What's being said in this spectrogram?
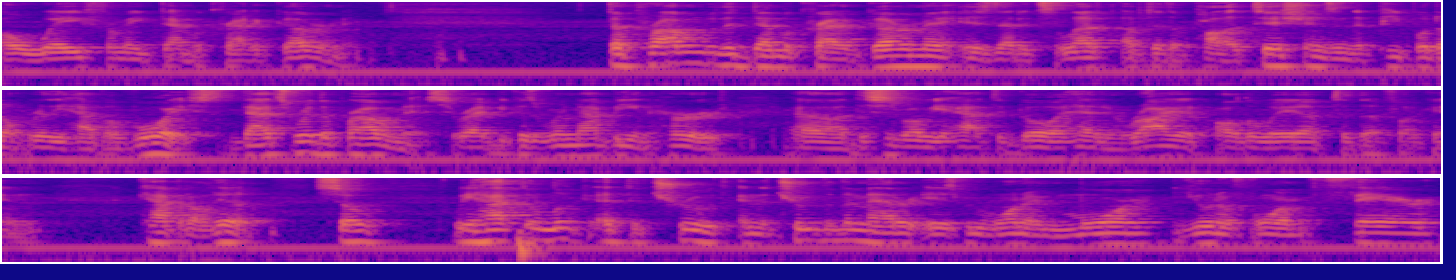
away from a democratic government. The problem with a democratic government is that it's left up to the politicians and the people don't really have a voice. That's where the problem is, right? Because we're not being heard. Uh, this is why we had to go ahead and riot all the way up to the fucking Capitol Hill. So, we have to look at the truth, and the truth of the matter is we want a more uniform, fair,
